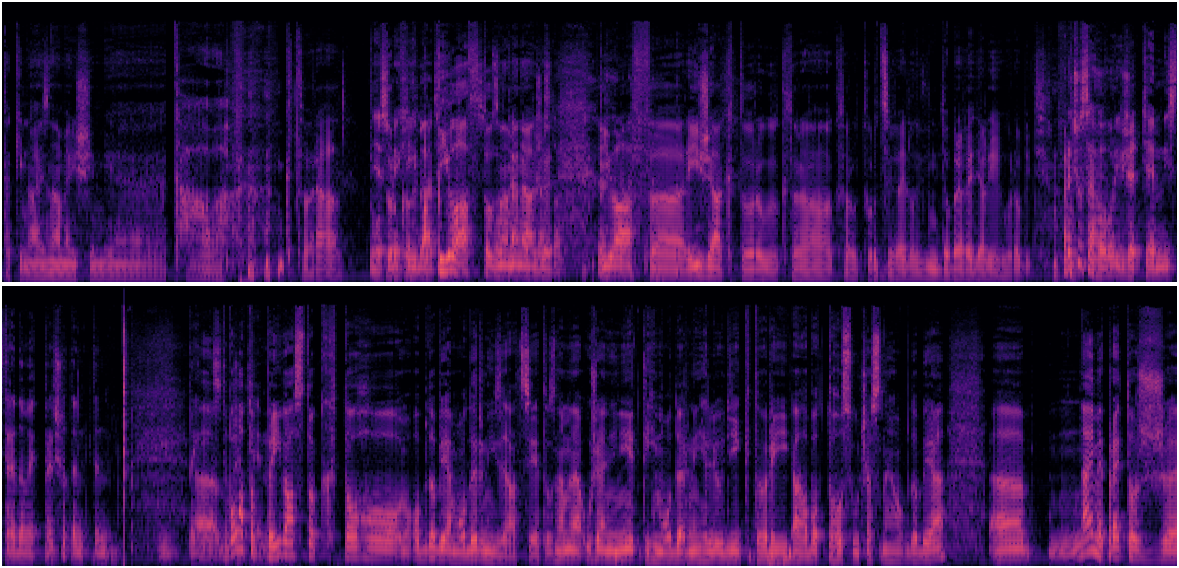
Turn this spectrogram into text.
takým najznámejším je káva, ktorá Nesmie Turkoch. chýbať A pilaf, to znamená, že pilaf, e, rýža, ktorú, ktorá, ktorú Turci vedeli, dobre vedeli urobiť. Prečo sa hovorí, že temný stredovek? Prečo ten, ten prívlastok, Bolo to temný? prívlastok toho obdobia modernizácie, to znamená už ani nie tých moderných ľudí, ktorí, alebo toho súčasného obdobia. Uh, najmä preto, že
